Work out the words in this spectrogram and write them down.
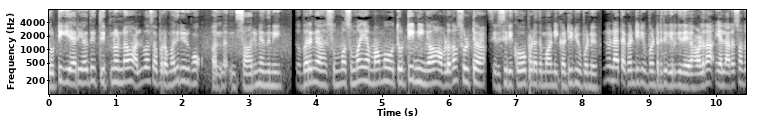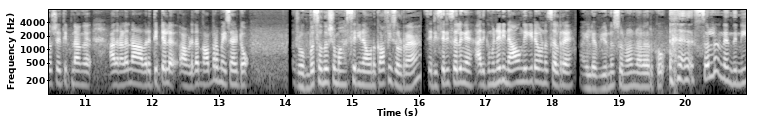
தொட்டிக்கு யாரையாவது திட்டணும்னா அல்வா சாப்பிட்ற மாதிரி இருக்கும். சாரி நந்தினி. பாருங்க சும்மா சும்மா என் மாமாவை தொட்டி நீங்க அவ்வளவுதான் சொல்லிட்டேன். சரி சரி கோவப்படாதம்மா நீ கண்டினியூ பண்ணு. இன்னும் நேரத்தை கண்டினியூ பண்றதுக்கு இருக்குது. அவ்வளவுதான். எல்லாரும் சந்தோஷம் திட்டினாங்க. அதனால நான் அவரை திட்டல. அவ்வளவுதான் காம்ப்ரமைஸ் ஆயிட்டோம். ரொம்ப சந்தோஷமா. சரி நான் உனக்கு காஃபி சொல்றேன். சரி சரி சொல்லுங்க. அதுக்கு முன்னாடி நான் உங்ககிட்ட ஒன்று சொல்றேன். ஐ லவ் யூன்னு சொன்னால் நல்லா இருக்கும் சொல்லு நந்தினி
